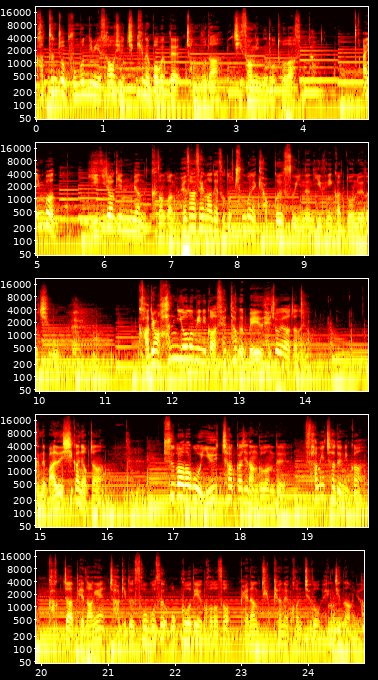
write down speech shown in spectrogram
같은 조 부모님이 사오신 치킨을 먹을 때 전부 다 지성인으로 돌아왔습니다. 아니 뭐 이기적이면 그런 건 회사 생활에서도 충분히 겪을 수 있는 일이니까 논외로 치고 가령 한 여름이니까 세탁을 매일 해줘야 하잖아요. 근데 말릴 시간이 없잖아. 출발하고 2차까지는 안 그러는데 3위차 되니까 각자 배낭에 자기들 속옷을 옷걸이에 걸어서 배낭 뒤편에 건 채 로 행진을 합니다.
